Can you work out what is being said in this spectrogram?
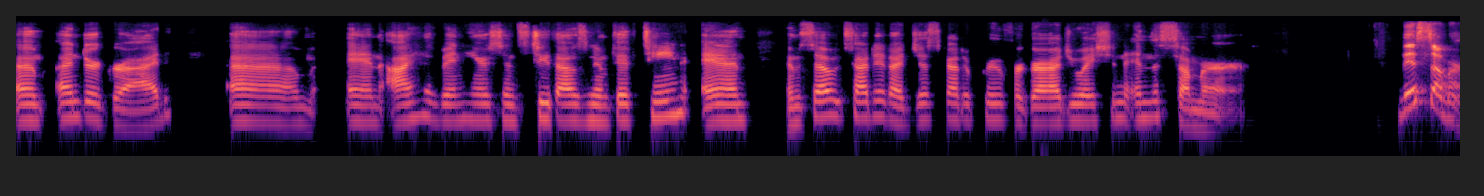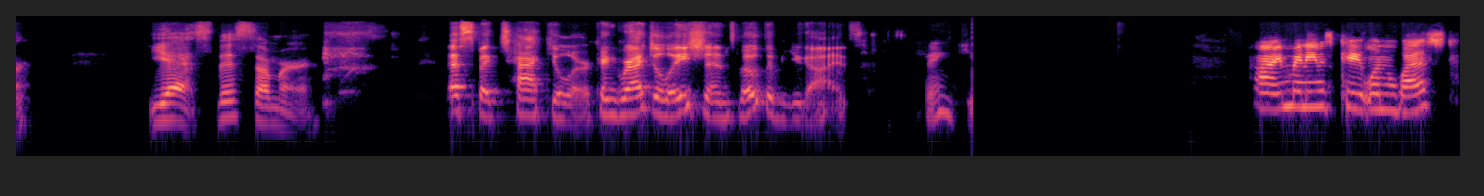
um, undergrad. Um, and I have been here since 2015, and I'm so excited. I just got approved for graduation in the summer. This summer? Yes, this summer. That's spectacular. Congratulations, both of you guys. Thank you. Hi, my name is Caitlin West.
